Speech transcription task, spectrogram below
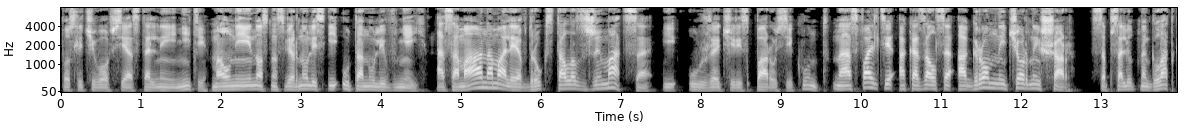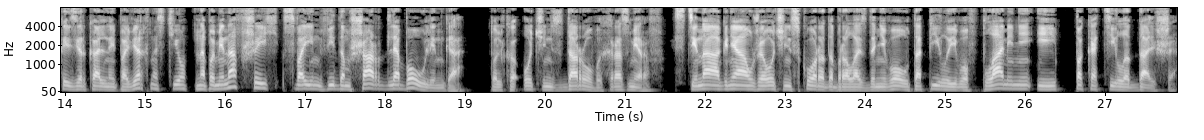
после чего все остальные нити молниеносно свернулись и утонули в ней. А сама аномалия вдруг стала сжиматься, и уже через пару секунд на асфальте оказался огромный черный шар, с абсолютно гладкой зеркальной поверхностью, напоминавший своим видом шар для боулинга, только очень здоровых размеров. Стена огня уже очень скоро добралась до него, утопила его в пламени и покатила дальше.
